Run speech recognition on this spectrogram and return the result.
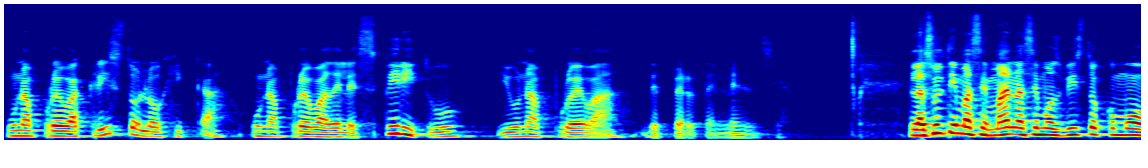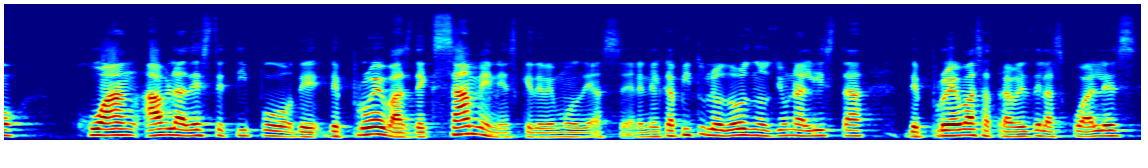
una prueba cristológica, una prueba del espíritu y una prueba de pertenencia. En las últimas semanas hemos visto cómo Juan habla de este tipo de, pruebas, de exámenes que debemos de hacer. En el capítulo 2 nos dio una lista de pruebas a través de las cuales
